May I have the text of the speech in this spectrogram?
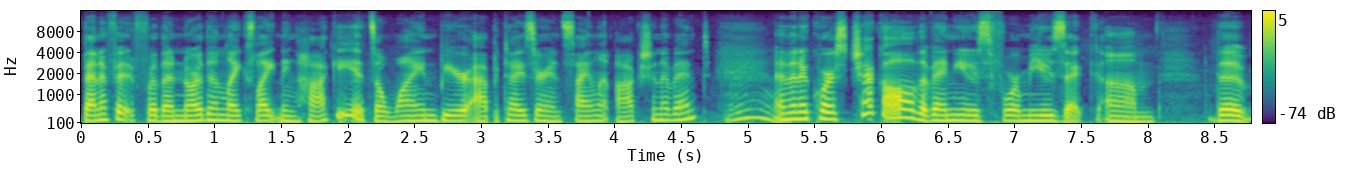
benefit for the Northern Lakes Lightning Hockey. It's a wine, beer, appetizer, and silent auction event. And then, of course, check all the venues for music. Um, the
